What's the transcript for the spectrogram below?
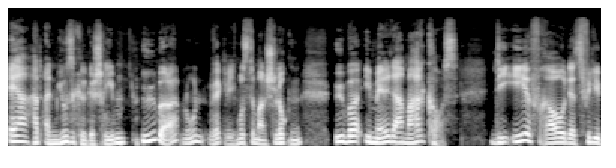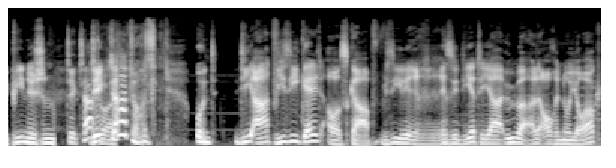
Er hat ein Musical geschrieben über, nun wirklich, musste man schlucken, über Imelda Marcos, die Ehefrau des philippinischen Diktators. Diktators. Und die Art, wie sie Geld ausgab. Sie residierte ja überall, auch in New York.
